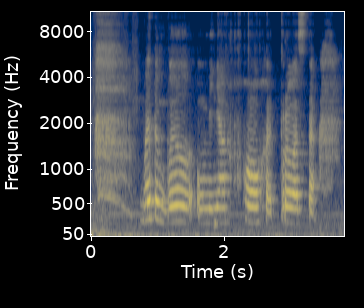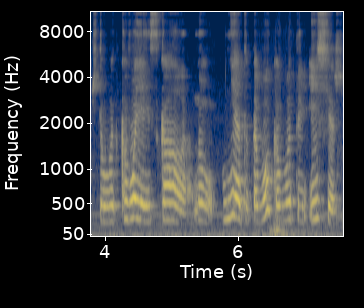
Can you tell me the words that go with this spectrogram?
в этом был у меня хохот просто, что вот кого я искала, ну, нету того, кого ты ищешь.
